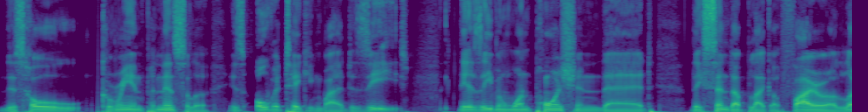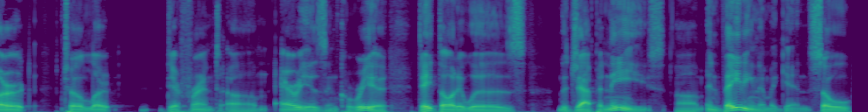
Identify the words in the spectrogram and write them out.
this whole korean peninsula is overtaken by a disease there's even one portion that they send up like a fire alert to alert different um, areas in Korea, they thought it was the Japanese um, invading them again. So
